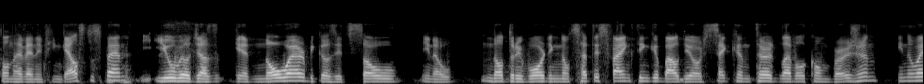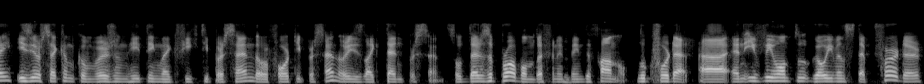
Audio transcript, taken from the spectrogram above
don't have anything else to spend you will just get nowhere because it's so you know not rewarding, not satisfying. Think about your second, third level conversion in a way. Is your second conversion hitting like 50% or 40% or is like 10%? So there's a problem definitely in the funnel. Look for that. Uh, and if we want to go even step further,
